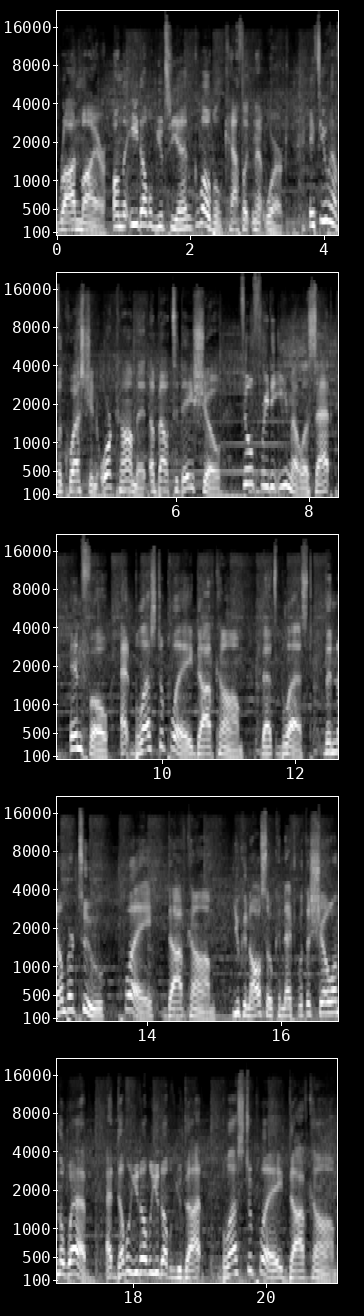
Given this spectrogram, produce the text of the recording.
Ron Meyer on the EWTN Global Catholic Network. If you have a question or comment about today's show, feel free to email us at info at blessedtoplay.com. That's blessed, the number two, play.com. You can also connect with the show on the web at www.blessedtoplay.com.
